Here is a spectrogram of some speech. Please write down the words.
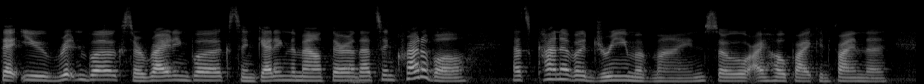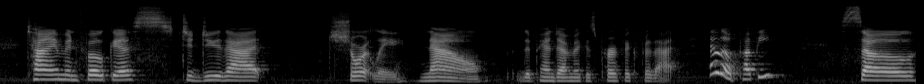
that you've written books or writing books and getting them out there. That's incredible. That's kind of a dream of mine. So, I hope I can find the time and focus to do that shortly. Now, the pandemic is perfect for that. Hello, puppy. So,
